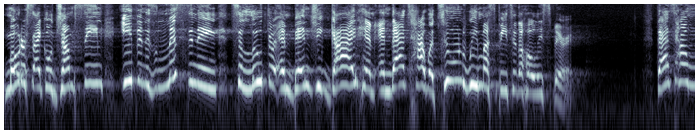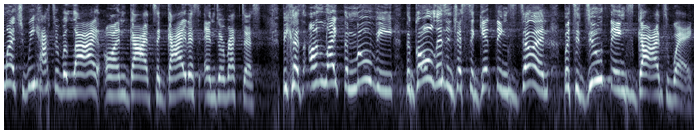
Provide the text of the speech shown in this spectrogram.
motorcycle jump scene? Ethan is listening to Luther and Benji guide him, and that's how attuned we must be to the Holy Spirit. That's how much we have to rely on God to guide us and direct us. Because unlike the movie, the goal isn't just to get things done, but to do things God's way.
